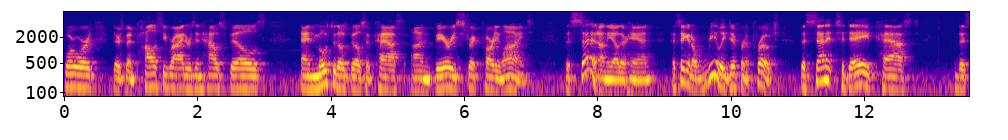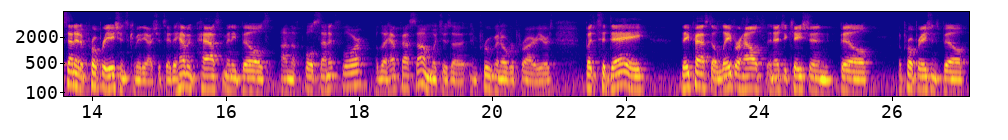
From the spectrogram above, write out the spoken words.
forward. There's been policy riders in House bills, and most of those bills have passed on very strict party lines. The Senate, on the other hand, has taken a really different approach. The Senate today passed the Senate Appropriations Committee, I should say, they haven't passed many bills on the full Senate floor, although they have passed some, which is an improvement over prior years. But today, they passed a labor, health, and education bill, appropriations bill,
